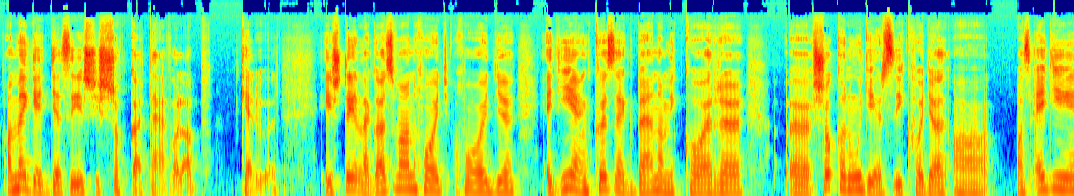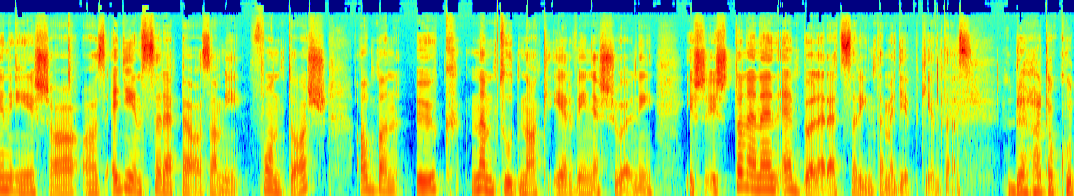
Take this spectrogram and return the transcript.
a megegyezés is sokkal távolabb kerül. És tényleg az van, hogy, hogy egy ilyen közegben, amikor sokan úgy érzik, hogy a, a, az egyén és a, az egyén szerepe az, ami fontos, abban ők nem tudnak érvényesülni. És, és talán ebből ered szerintem egyébként ez. De hát akkor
